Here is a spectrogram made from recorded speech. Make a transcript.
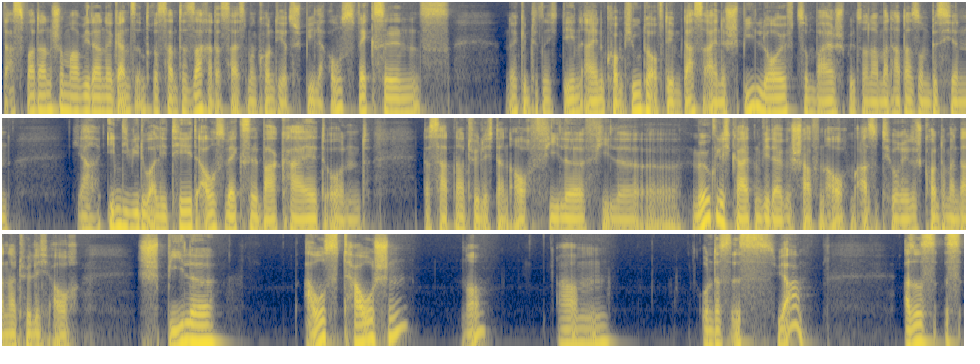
das war dann schon mal wieder eine ganz interessante Sache. Das heißt, man konnte jetzt Spiele auswechseln. Es Ne, gibt jetzt nicht den einen Computer, auf dem das eine Spiel läuft zum Beispiel, sondern man hat da so ein bisschen ja, Individualität, Auswechselbarkeit und das hat natürlich dann auch viele, viele äh, Möglichkeiten wieder geschaffen. Auch, also theoretisch konnte man dann natürlich auch Spiele austauschen. Ne? Ähm, und das ist, ja, also es, es,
